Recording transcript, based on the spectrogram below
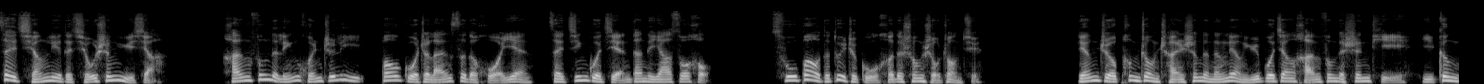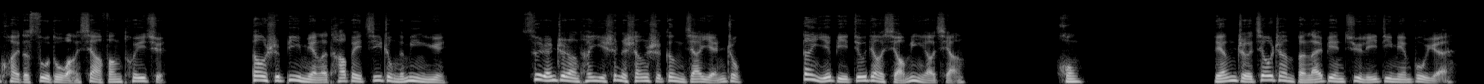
在强烈的求生欲下，寒风的灵魂之力包裹着蓝色的火焰，在经过简单的压缩后，粗暴的对着古河的双手撞去。两者碰撞产生的能量余波将寒风的身体以更快的速度往下方推去，倒是避免了他被击中的命运。虽然这让他一身的伤势更加严重，但也比丢掉小命要强。轰！两者交战本来便距离地面不远。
